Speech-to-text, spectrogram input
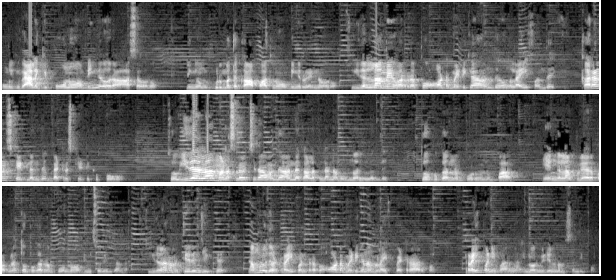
உங்களுக்கு வேலைக்கு போகணும் அப்படிங்கிற ஒரு ஆசை வரும். நீங்கள் உங்கள் குடும்பத்தை காப்பாற்றணும் அப்படிங்கிற ஒரு எண்ணம் வரும். ஸோ இதெல்லாமே வர்றப்போ ஆட்டோமேட்டிக்காக வந்து உங்கள் லைஃப் வந்து கரண்ட் ஸ்டேட்லேருந்து பெட்டர் ஸ்டேட்டுக்கு போகும். ஸோ இதெல்லாம் மனசில் வச்சு தான் வந்து அந்த காலத்தில் நம்ம முன்னோர்கள் வந்து தோப்புக்கரணம் போடணும்ப்பா. எங்கெல்லாம் பிள்ளையார பார்க்கணும் தோப்புக்கரணம் போடணும் அப்படின்னு சொல்லியிருக்காங்க ஸோ இதெல்லாம் நம்ம தெரிஞ்சுக்கிட்டு நம்மளும் இதை ட்ரை பண்ணுறப்போ ஆட்டோமேட்டிக்காக நம்ம லைஃப் பெட்டராக இருக்கும். ட்ரை பண்ணி பாருங்கள் இன்னொரு வீடியோவில் நம்ம சந்திப்போம்.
